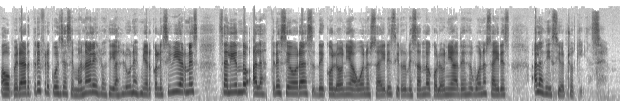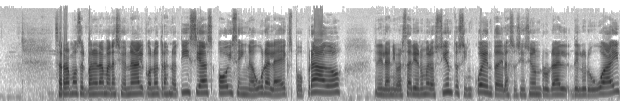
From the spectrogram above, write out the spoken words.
a operar tres frecuencias semanales los días lunes, miércoles y viernes, saliendo a las 13 horas de Colonia a Buenos Aires y regresando a Colonia desde Buenos Aires a las 18.15. Cerramos el panorama nacional con otras noticias. Hoy se inaugura la Expo Prado en el aniversario número 150 de la Asociación Rural del Uruguay.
